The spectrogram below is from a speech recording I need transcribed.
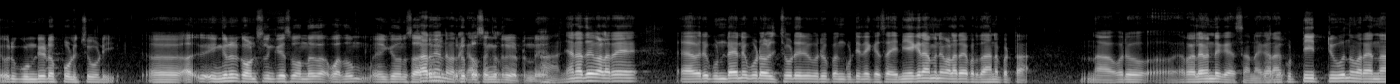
ഒരു ഗുണ്ടിയുടെ പൊളിച്ചോടി ഇങ്ങനെ ഒരു കൗൺസിലിംഗ് കേസ് വന്ന അതും എനിക്ക് തോന്നുന്നു ഒരു പ്രസംഗത്തിൽ കേട്ടിട്ടുണ്ട്. ഞാനത് വളരെ ഒരു ഗുണ്ടേന്റെ കൂടെ ഒളിച്ചോടി ഒരു- പെൺകുട്ടിയുടെ കേസ് എനിയഗ്രാമിന് വളരെ പ്രധാനപ്പെട്ട ഒരു റെലവന്റ് കേസാണ്. കാരണം കുട്ടി ടു എന്ന് പറയുന്ന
